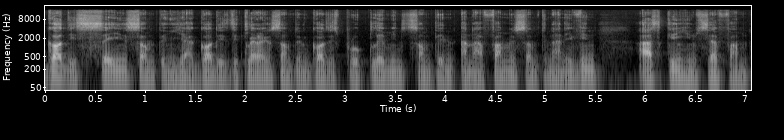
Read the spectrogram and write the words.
God is saying something here. God is declaring something. God is proclaiming something and affirming something and even asking himself and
